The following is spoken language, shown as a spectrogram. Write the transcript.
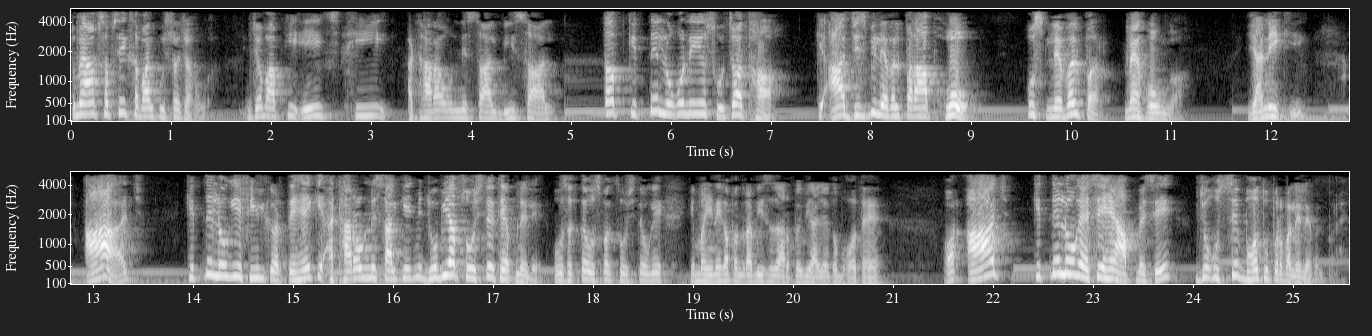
तो मैं आप सबसे एक सवाल पूछना चाहूँगा। जब आपकी एज थी अठारह, उन्नीस साल, बीस साल, तब कितने लोगों ने यह सोचा था कि आज जिस भी लेवल पर आप हो, उस लेवल पर मैं होऊँगा? यानी कि आज कितने लोग ये फील करते हैं कि 18-19 साल की एज में जो भी आप सोचते थे अपने लिए, हो सकता है उस वक्त सोचते होगे कि महीने का पंद्रह बीस हज़ार रुपए भी आ जाए तो बहुत है। और आज कितने लोग ऐसे हैं आप में से जो उससे बहुत ऊपर वाले लेवल पर है?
